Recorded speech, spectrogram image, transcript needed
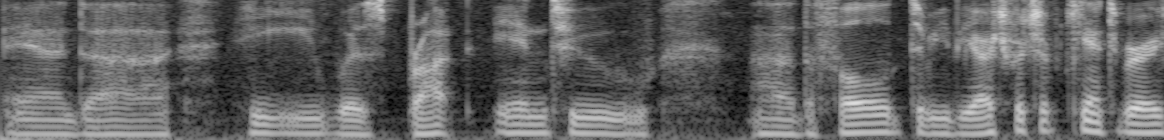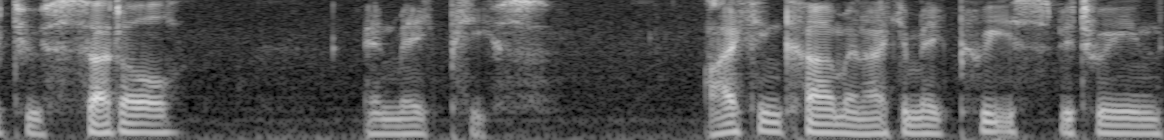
and uh, he was brought into uh, the fold to be the Archbishop of Canterbury to settle and make peace. I can come and I can make peace between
